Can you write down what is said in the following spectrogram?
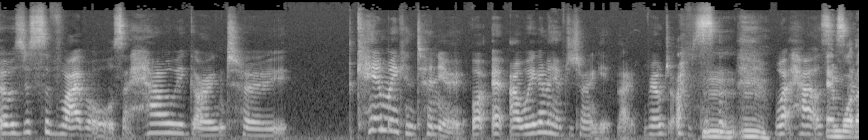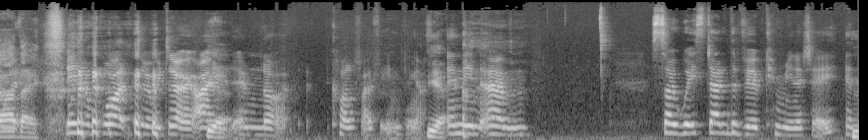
it was just survival. So how are we going to can we continue or are we going to have to try and get like real jobs what how is Mm, And what are work? and what do we do i Yeah. am not qualified for anything else Yeah. and then um so we started the verb community at Mm.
